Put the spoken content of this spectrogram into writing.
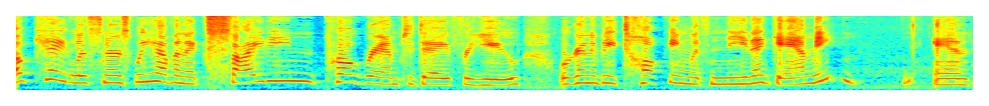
Okay, listeners, we have an exciting program today for you. We're going to be talking with Nina Gamie. And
